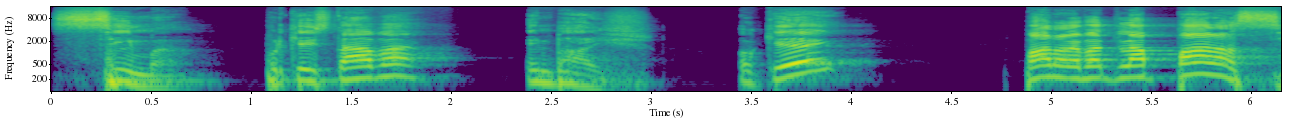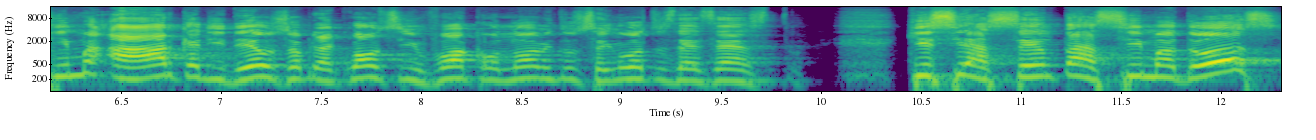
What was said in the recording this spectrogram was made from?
cima, porque estava embaixo. Ok? Para levar de lá para cima a arca de Deus, sobre a qual se invoca o nome do Senhor dos Exércitos, que se assenta acima dos.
